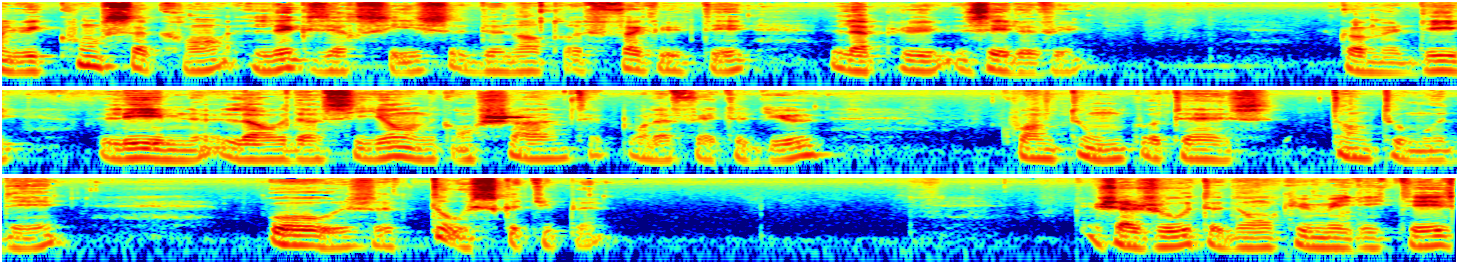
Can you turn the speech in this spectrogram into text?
lui consacrant l'exercice de notre faculté la plus élevée. Comme dit l'hymne Laudation qu'on chante pour la fête Dieu, Quantum potes tantum ode, ose tout ce que tu peux. J'ajoute donc humilité,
